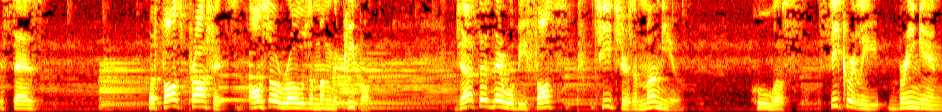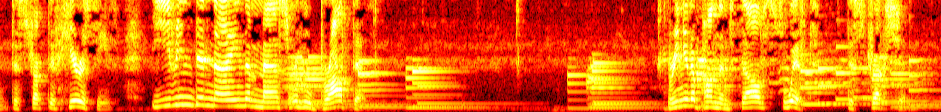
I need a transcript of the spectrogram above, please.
it says, "But false prophets also arose among the people, just as there will be false teachers among you." Who will secretly bring in destructive heresies, even denying the master who brought them, bringing upon themselves swift destruction.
